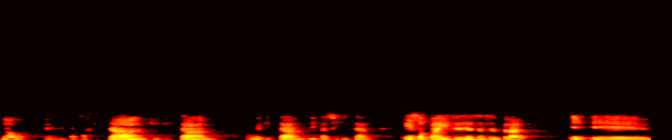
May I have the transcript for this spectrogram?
¿no? Eh, Kazajistán, Kirguistán, Uzbekistán y Tayikistán. Esos países de Asia Central eh, eh,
